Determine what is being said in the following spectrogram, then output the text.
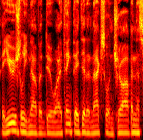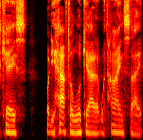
They usually never do. I think they did an excellent job in this case, but you have to look at it with hindsight.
